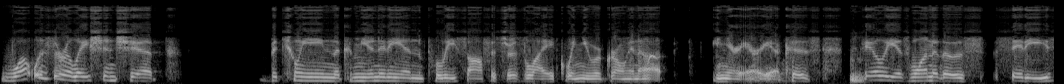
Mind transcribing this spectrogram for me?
what was the relationship between the community and the police officers like when you were growing up in your area? Because Philly is one of those cities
